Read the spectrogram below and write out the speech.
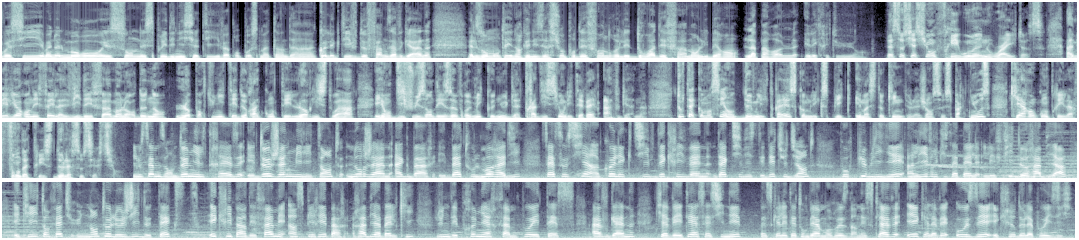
Voici Emmanuel Moreau et son esprit d'initiative à propos ce matin d'un collectif de femmes afghanes. Elles ont monté une organisation pour défendre les droits des femmes en libérant la parole et l'écriture. L'association Free Women Writers améliore en effet la vie des femmes en leur donnant l'opportunité de raconter leur histoire et en diffusant des œuvres méconnues de la tradition littéraire afghane. Tout a commencé en 2013, comme l'explique Emma Stocking de l'agence Spark News, qui a rencontré la fondatrice de l'association. Nous sommes en 2013 et deux jeunes militantes, Nourjahan Akbar et Batoul Moradi, s'associent à un collectif d'écrivaines, d'activistes et d'étudiantes pour publier un livre qui s'appelle Les filles de Rabia et qui est en fait une anthologie de textes écrits par des femmes et inspirés par Rabia Balki, l'une des premières femmes poétesses afghanes qui avait été assassinée parce qu'elle était tombée amoureuse d'un esclave et qu'elle avait osé écrire de la poésie.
